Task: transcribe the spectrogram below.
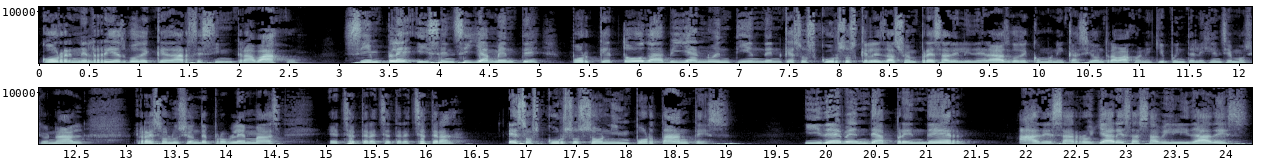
corren el riesgo de quedarse sin trabajo Simple y sencillamente porque todavía no entienden que esos cursos que les da su empresa de liderazgo, de comunicación, trabajo en equipo, inteligencia emocional, resolución de problemas, etcétera, etcétera, etcétera, esos cursos son importantes y deben de aprender a desarrollar esas habilidades.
